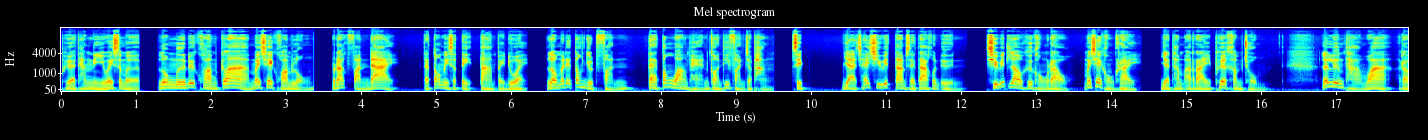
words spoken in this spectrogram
เผื่อทางหนีไว้เสมอ ลงมือด้วยความกล้าไม่ใช่ความหลง รักฝันได้ แต่ต้องมีสติตามไปด้วย เราไม่ได้ต้องหยุดฝัน แต่ต้องวางแผนก่อนที่ฝันจะพัง 10. อย่าใช้ชีวิตตามสายตาคนอื่น ชีวิตเราคือของเราไม่ใช่ของใคร อย่าทำอะไรเพื่อคำชม และลืมถามว่าเรา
